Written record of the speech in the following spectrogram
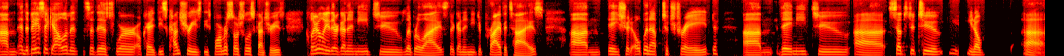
Um, and the basic elements of this were okay, these countries, these former socialist countries, clearly they're going to need to liberalize, they're going to need to privatize. Um, they should open up to trade. Um, they need to uh, substitute, you know, uh,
